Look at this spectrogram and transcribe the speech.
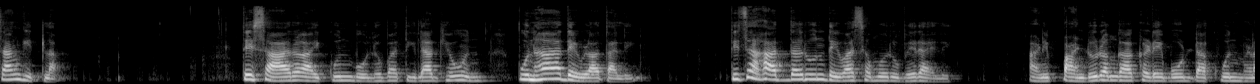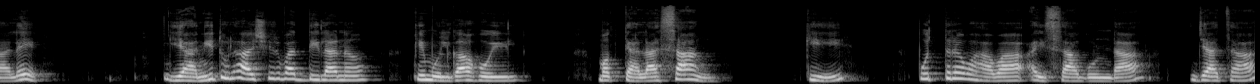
सांगितला. ते सारं ऐकून बोलोबा तिला घेऊन पुन्हा देवळात आले. तिचा हात धरून देवासमोर उभे राहिले आणि पांडुरंगाकडे बोट दाखवून म्हणाले यानी तुला आशीर्वाद दिला ना की मुलगा होईल? मग त्याला सांग की पुत्र व्हावा ऐसा गुंडा ज्याचा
